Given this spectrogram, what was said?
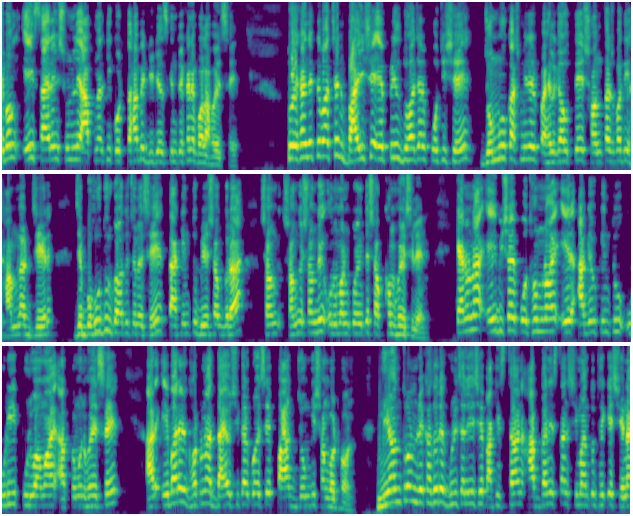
এবং এই সাইরেন শুনলে আপনার কি করতে হবে ডিটেলস কিন্তু এখানে বলা হয়েছে। তো এখানে দেখতে পাচ্ছেন, বাইশে এপ্রিল দু হাজার পঁচিশে জম্মু কাশ্মীরের পেহেলগাঁওতে সন্ত্রাসবাদী হামলার জের। যে বহুদূর গড়াতে চলেছে, তা কিন্তু বিশেষজ্ঞরা সঙ্গে সঙ্গে অনুমান করে নিতে সক্ষম হয়েছিলেন। কেননা এই বিষয় প্রথম নয়, এর আগেও কিন্তু উড়ি পুলওয়ামায় আক্রমণ হয়েছে, আর এবারের ঘটনার দায় স্বীকার করেছে পাক জঙ্গি সংগঠন। নিয়ন্ত্রণ রেখা ধরে গুলি চালিয়েছে পাকিস্তান, আফগানিস্তান সীমান্ত থেকে সেনা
